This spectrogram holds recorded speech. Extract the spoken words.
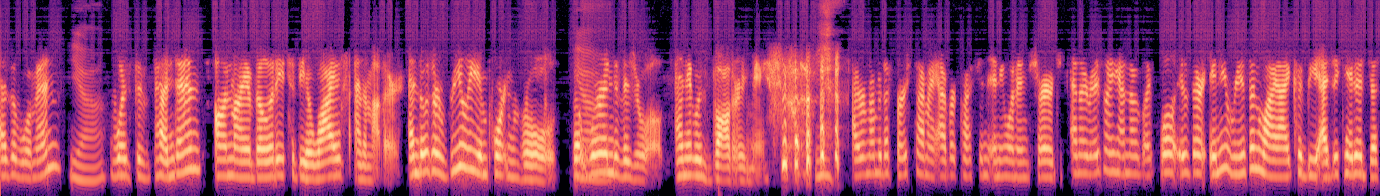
as a woman yeah. was dependent on my ability to be a wife and a mother. And those are really important roles, but Yeah. we're individuals. And it was bothering me. Yeah. I remember the first time I ever questioned anyone in church, and I raised my hand and I was like, Well, is there any reason why I could be educated just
